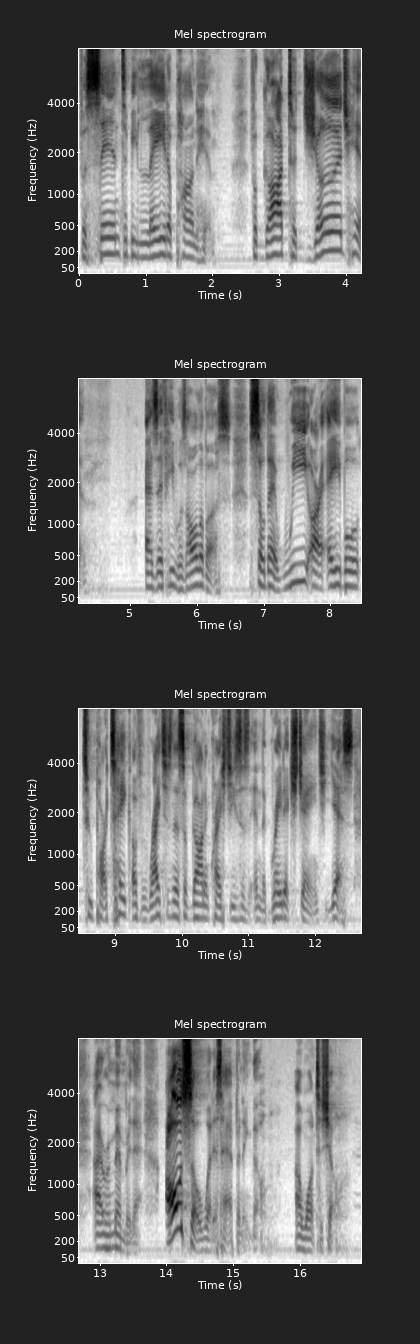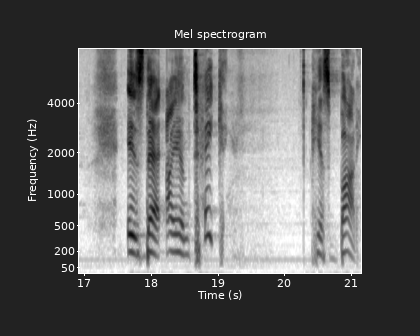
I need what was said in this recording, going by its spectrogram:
for sin to be laid upon him, for God to judge him as if he was all of us, so that we are able to partake of the righteousness of God in Christ Jesus in the great exchange. Yes, I remember that. Also, what is happening, though, I want to show, is that I am taking his body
